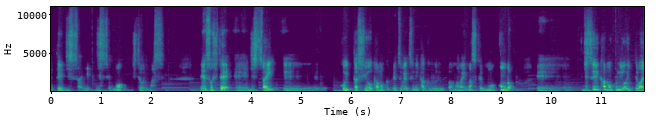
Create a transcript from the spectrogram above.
えて実際実践をしております。そして、実際、こういった主要科目、別々に各グループは学びますけれども、今度、え実技科目においては、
